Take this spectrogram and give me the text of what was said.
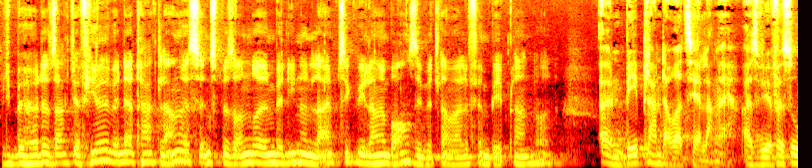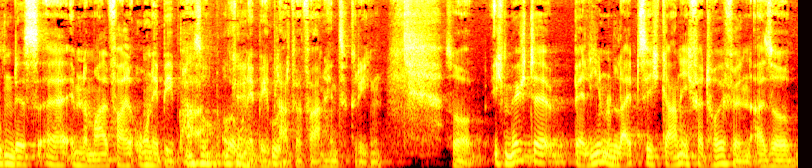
Die Behörde sagt ja viel, wenn der Tag lang ist, insbesondere in Berlin und Leipzig. Wie lange brauchen Sie mittlerweile für einen B-Plan dort? Ein B-Plan dauert sehr lange. Also wir versuchen das äh, im Normalfall ohne B-Plan, so, okay, ohne B-Plan-Verfahren hinzukriegen. So, ich möchte Berlin und Leipzig gar nicht verteufeln. Also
